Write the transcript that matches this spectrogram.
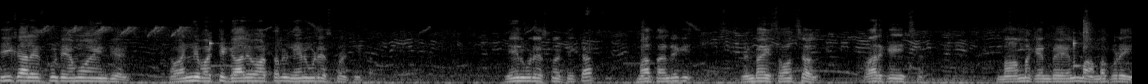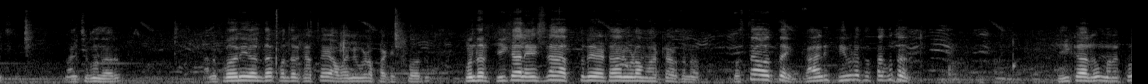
టీకాలు వేసుకుంటే ఏమో అయింది అని. అవన్నీ బట్టి గాలి వార్తలు నేను కూడా వేసుకున్న టీకా. నేను కూడా వేసుకున్న టీకా. మా తండ్రికి ఎనభై ఐదు సంవత్సరాలు వారికి వేయించిన. మా అమ్మకి ఎనభై ఏళ్ళు మా అమ్మకు కూడా వేయించింది మంచిగా ఉన్నారు. అనుకోని అంతా కొందరికి వస్తాయి అవన్నీ కూడా పట్టించుకోవద్దు. కొందరు టీకాలు వేసినా వస్తున్నాయట అని కూడా మాట్లాడుతున్నారు. వస్తే వస్తాయి కానీ తీవ్రత తగ్గుతుంది. టీకాలు మనకు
